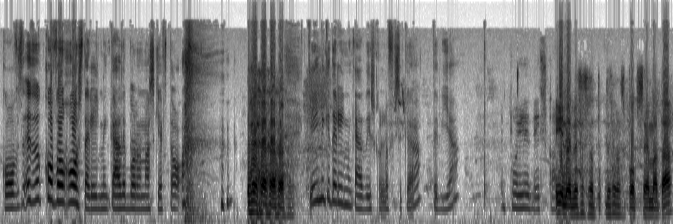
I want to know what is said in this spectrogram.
κόβεις. Εδώ κόβω εγώ στα ελληνικά, δεν μπορώ να σκεφτώ. και είναι και τα ελληνικά δύσκολα φυσικά, παιδιά. Πολύ δύσκολο. Είναι, δεν θα, σας- δεν θα σας πω ψέματα.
